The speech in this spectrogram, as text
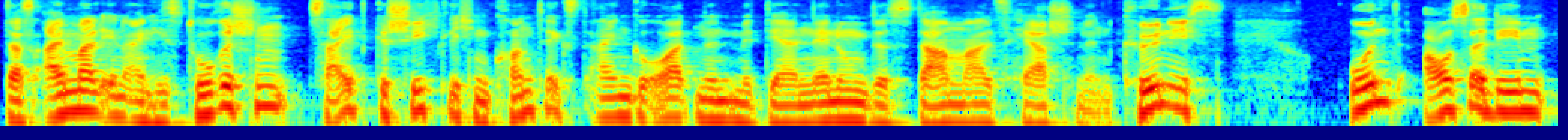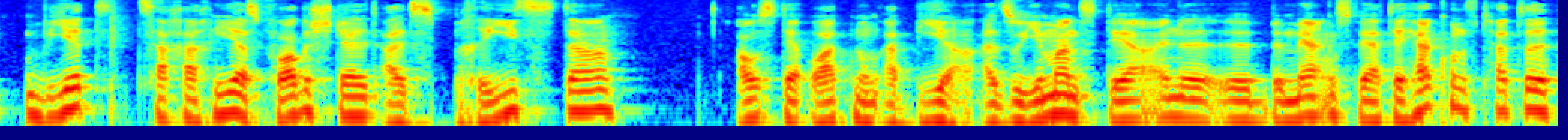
das einmal in einen historischen, zeitgeschichtlichen Kontext eingeordnet mit der Nennung des damals herrschenden Königs und außerdem wird Zacharias vorgestellt als Priester aus der Ordnung Abia, also jemand, der eine äh, bemerkenswerte Herkunft hatte,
